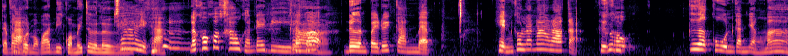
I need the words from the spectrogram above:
แต่บางค่ะคนบอกว่าดีกว่าไม่เจอเลย ใช่ค่ะ แล้วเขาก็เข้ากันได้ดีค่ะแล้วก็เดินไปด้วยกันแบบ เห็นเขาแล้วน่ารักอะคือคือเขา เกื้อกูลกันอย่างมาก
